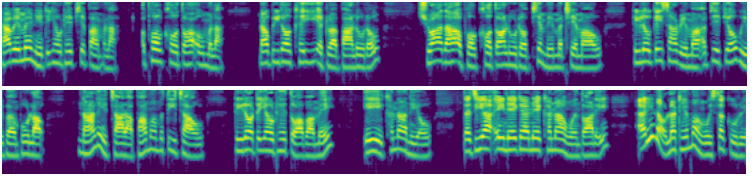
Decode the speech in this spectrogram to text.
ဒါပေမဲ့နေတယောက်တည်းဖြစ်ပါမလားအဖို့ခေါ်သွားအောင်မလားနောက်ပြီးတော့ခရီးအတွက်ဘာလို့တော့ရွာသားအဖို့ခေါ်သွားလို့တော့ဖြစ်မင်းမထင်ပါဘူးဒီလိုကိစ္စတွေမှာအပြစ်ပြောဝေဖန်ဖို့လောက်နားလေကြတာဘာမှမသိကြဘူးဒီတော့တယောက်တည်းသွားပါမယ် အေးခဏနေအောင်တကြီးကအိမ်ထဲကန်းနဲ့ခဏဝင်သွားတယ်အဲ့ဒီနောက်လက်ထဲမှာငွေဆက်ကူတွေ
